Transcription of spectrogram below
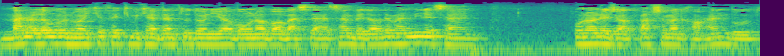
من الان اونهایی که فکر می‌کردم تو دنیا با اونا وابسته هستن به داد من می‌رسن. اونا نجات بخش من خواهند بود.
